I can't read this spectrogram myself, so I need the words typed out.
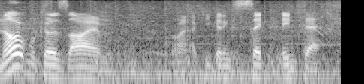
No, because I'm... I keep getting sick saved death.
